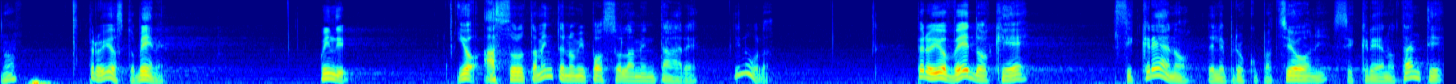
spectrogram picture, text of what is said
no? Però io sto bene. Quindi io assolutamente non mi posso lamentare di nulla. Però io vedo che si creano delle preoccupazioni, si creano tanti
